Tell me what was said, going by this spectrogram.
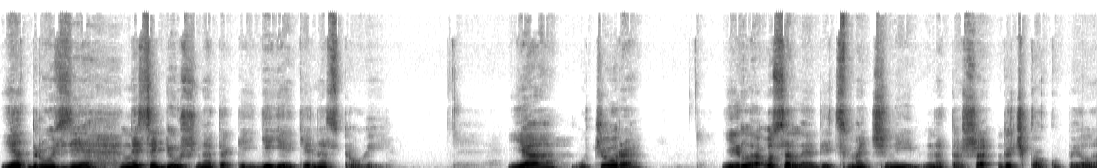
Я, друзі, не сидю ж на такій дієті на строгій. Я вчора їла оселедець смачний, Наташа дочка купила.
